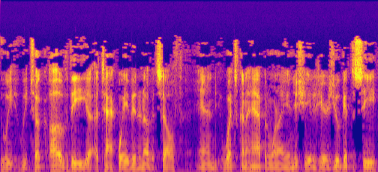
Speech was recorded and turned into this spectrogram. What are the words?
we, we took of the uh, attack wave in and of itself. And what's going to happen when I initiate it here is you'll get to see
